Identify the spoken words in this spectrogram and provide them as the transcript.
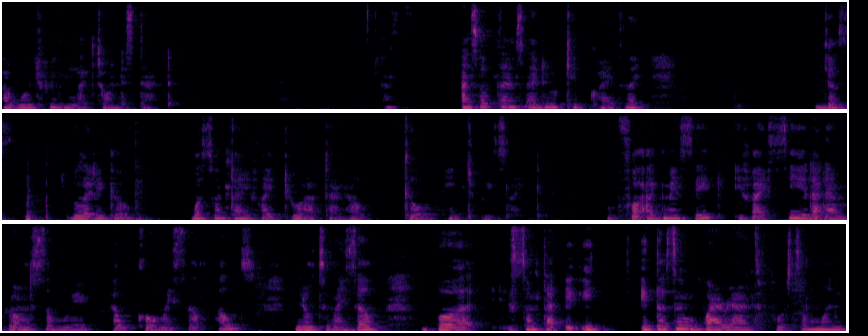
i would really like to understand. And sometimes i do keep quiet like just let it go. But sometimes if i do have time i'll go into it like for argument's sake if i see that i'm wrong somewhere i will call myself out know to myself. But sometimes it it doesn't warrant for someone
